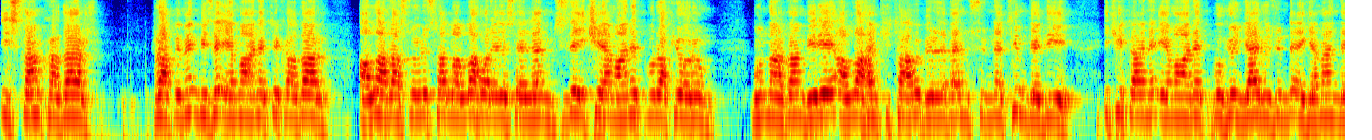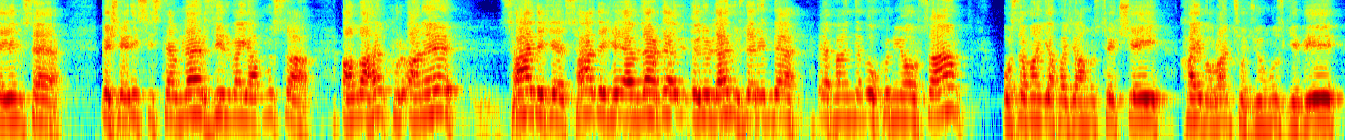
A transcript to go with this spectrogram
İslam kadar, Rabbimin bize emaneti kadar Allah Resulü sallallahu aleyhi ve sellem size iki emanet bırakıyorum. Bunlardan biri Allah'ın kitabı, biri de benim sünnetim dediği iki tane emanet bugün yeryüzünde egemen değilse, beşeri sistemler zirve yapmışsa, Allah'ın Kur'an'ı sadece sadece evlerde ölüler üzerinde efendim okunuyorsa, o zaman yapacağımız tek şey kaybolan çocuğumuz gibi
